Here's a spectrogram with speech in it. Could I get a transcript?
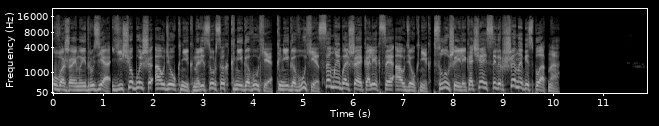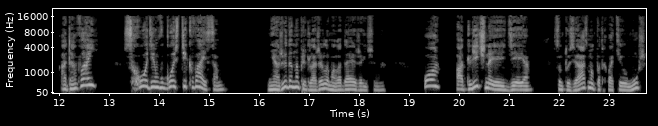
Уважаемые друзья, еще больше аудиокниг на ресурсах «Книга в ухе». «Книга в ухе» — самая большая коллекция аудиокниг. Слушай или качай совершенно бесплатно. «А давай сходим в гости к Вайсам», — неожиданно предложила молодая женщина. «О, «Отличная идея!» — с энтузиазмом подхватил муж,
